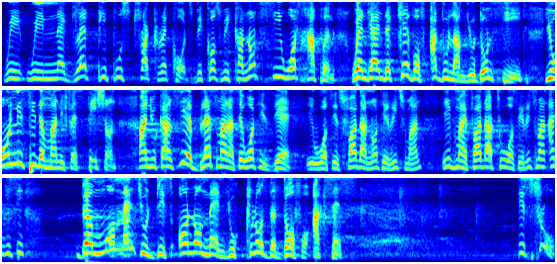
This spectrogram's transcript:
we, we neglect people's track records because we cannot see what happened. When they are in the cave of Adullam, you don't see it. You only see the manifestation. And you can see a blessed man and say, What is there? It was his father, not a rich man. If my father too was a rich man. And you see, the moment you dishonor men, you close the door for access. It's true.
